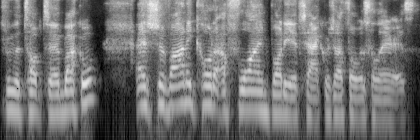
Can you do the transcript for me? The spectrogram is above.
from the top turnbuckle, and Schiavone called it a flying body attack, which I thought was hilarious.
